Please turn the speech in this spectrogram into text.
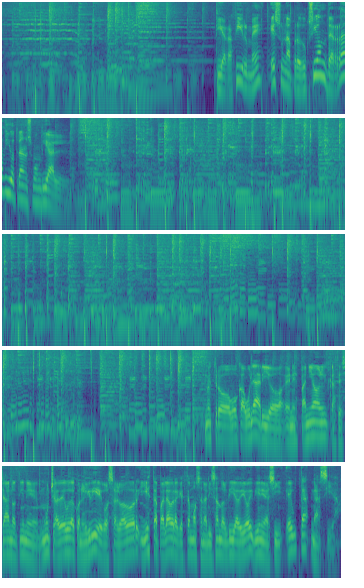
Tierra Firme es una producción de Radio Transmundial. Nuestro vocabulario en español, castellano, tiene mucha deuda con el griego, Salvador, y esta palabra que estamos analizando el día de hoy viene de allí, eutanasia.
